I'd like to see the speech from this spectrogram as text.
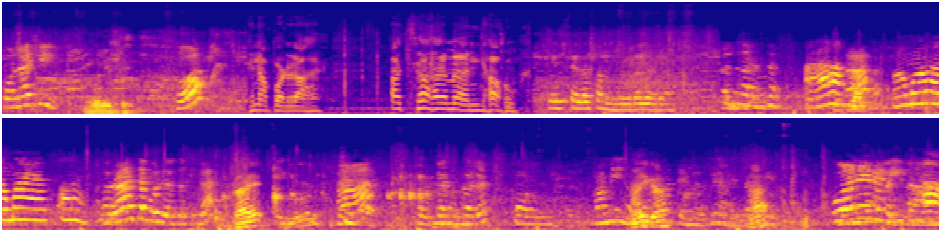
कोणाची मुलीशी हो. जरा आता बोलवतं तुला काय हा? मम्मी आहे का हा कोण आहे रे नी? काय?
